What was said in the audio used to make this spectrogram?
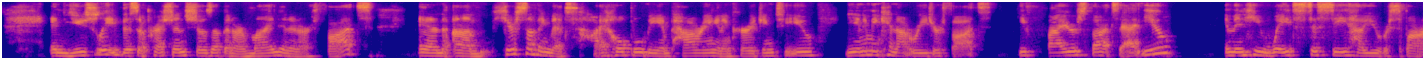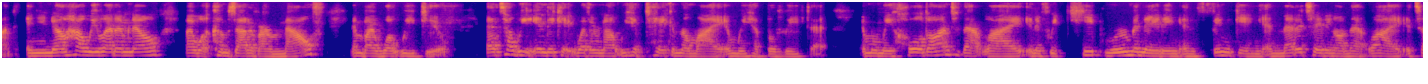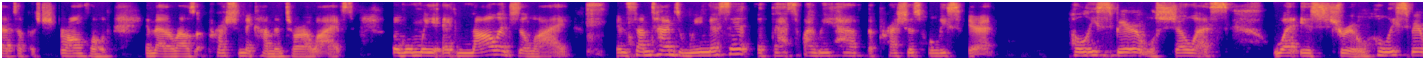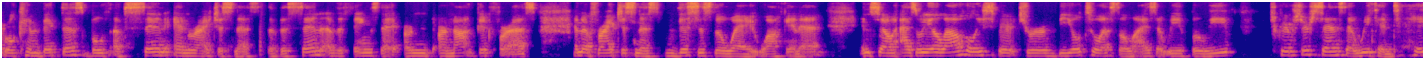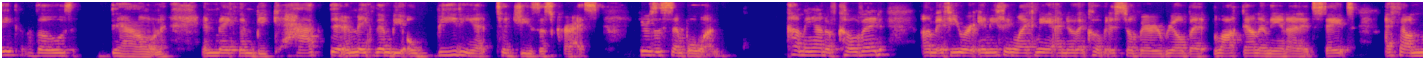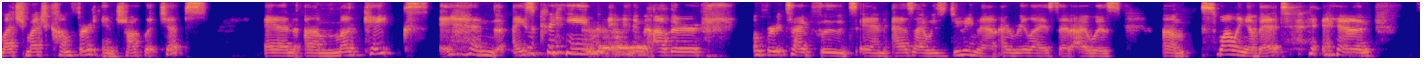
And usually, this oppression shows up in our mind and in our thoughts. And um, here's something that I hope will be empowering and encouraging to you. The enemy cannot read your thoughts. He fires thoughts at you, and then he waits to see how you respond. And you know how we let him know? By what comes out of our mouth and by what we do. That's how we indicate whether or not we have taken the lie and we have believed it. And when we hold on to that lie, and if we keep ruminating and thinking and meditating on that lie, it sets up a stronghold and that allows oppression to come into our lives. But when we acknowledge the lie, and sometimes we miss it, but that's why we have the precious Holy Spirit. Holy Spirit will show us what is true. Holy Spirit will convict us both of sin and righteousness, of the sin of the things that are, are not good for us, and of righteousness. This is the way, walk in it. And so, as we allow Holy Spirit to reveal to us the lies that we've believed, Scripture says that we can take those down and make them be captive and make them be obedient to Jesus Christ. Here's a simple one coming out of COVID, um, if you were anything like me, I know that COVID is still very real, but lockdown in the United States, I found much, much comfort in chocolate chips and um, mug cakes and ice cream and other comfort type foods. And as I was doing that, I realized that I was um, swelling a bit. and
